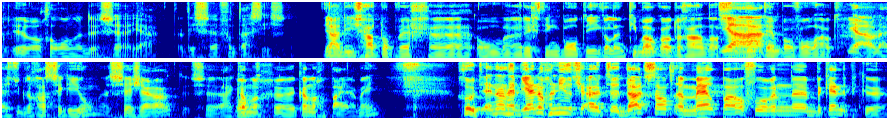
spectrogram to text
770.000 euro gewonnen, dus uh, ja, dat is uh, fantastisch. Ja, die is hard op weg om richting Bolt Eagle en Timoko te gaan als ja. hij dit tempo volhoudt. Ja, nou, hij is natuurlijk nog hartstikke jong, zes jaar oud, dus hij kan nog, kan nog een paar jaar mee. Goed, en dan heb jij nog een nieuwtje uit Duitsland, een mijlpaal voor een bekende piqueur.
